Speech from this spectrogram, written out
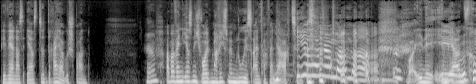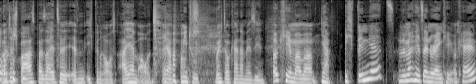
Wir wären das erste Dreier gespannt. Ja. Aber wenn ihr es nicht wollt, mache ich es mit dem Louis einfach, wenn der 18 ist. Junge Mama. Boah, nee, Im Ernst, Leute, Spaß beiseite. Ähm, ich bin raus. I am out. Ja, me too. Möchte auch keiner mehr sehen. Okay, Mama. Ja. Ich bin jetzt, wir machen jetzt ein Ranking, okay?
